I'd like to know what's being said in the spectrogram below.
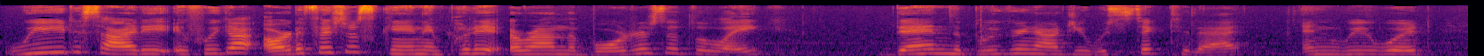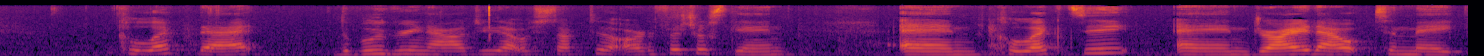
we decided if we got artificial skin and put it around the borders of the lake, then the blue green algae would stick to that, and we would collect that, the blue green algae that was stuck to the artificial skin, and collect it and dry it out to make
